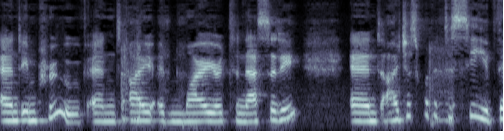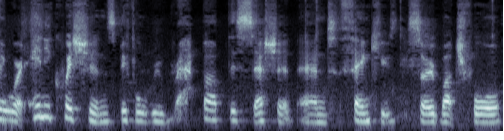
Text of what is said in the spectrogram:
and improve. And I admire your tenacity. And I just wanted to see if there were any questions before we wrap up this session. And thank you so much for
